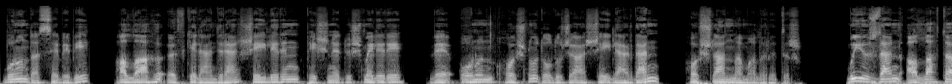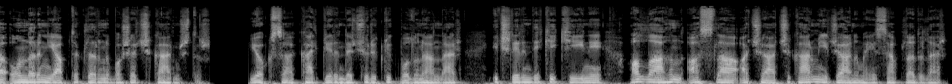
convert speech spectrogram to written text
Bunun da sebebi Allah'ı öfkelendiren şeylerin peşine düşmeleri ve O'nun hoşnut olacağı şeylerden hoşlanmamalarıdır. Bu yüzden Allah da onların yaptıklarını boşa çıkarmıştır. Yoksa kalplerinde çürüklük bulunanlar, içlerindeki kini Allah'ın asla açığa çıkarmayacağını mı hesapladılar?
